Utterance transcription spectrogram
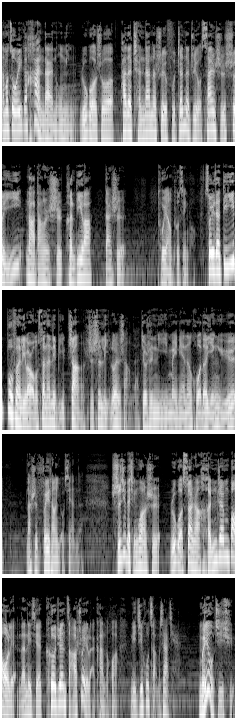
那么，作为一个汉代农民，如果说他的承担的税赋真的只有三十税一，那当然是很低啦。但是，too young too simple。所以在第一部分里边，我们算的那笔账只是理论上的，就是你每年能获得盈余，那是非常有限的。实际的情况是，如果算上横征暴敛的那些苛捐杂税来看的话，你几乎攒不下钱，没有积蓄。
